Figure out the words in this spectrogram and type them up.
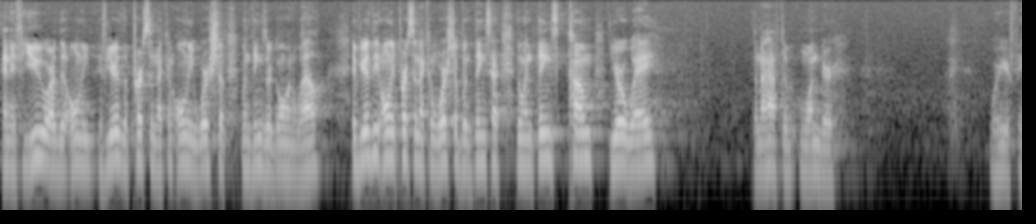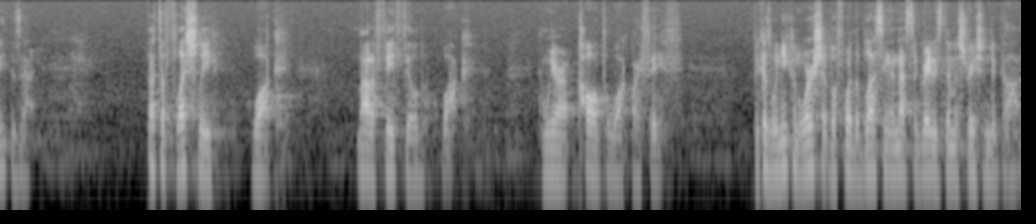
And if you are the only, if you're the person that can only worship when things are going well, if you're the only person that can worship when things have, when things come your way, then I have to wonder where your faith is at. That's a fleshly walk, not a faith filled walk. And we are called to walk by faith. Because when you can worship before the blessing, and that's the greatest demonstration to God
